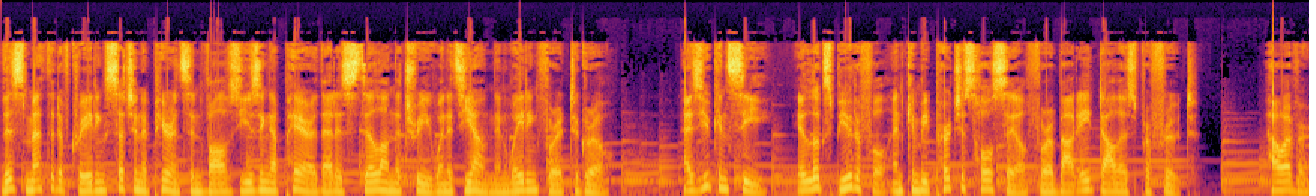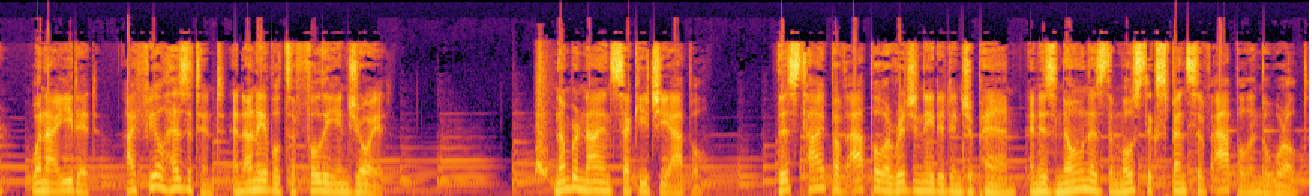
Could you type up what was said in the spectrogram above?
This method of creating such an appearance involves using a pear that is still on the tree when it's young and waiting for it to grow. As you can see, it looks beautiful and can be purchased wholesale for about $8 per fruit. However, when I eat it, I feel hesitant and unable to fully enjoy it. Number 9 Sekai Ichi Apple. This type of apple originated in Japan and is known as the most expensive apple in the world.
